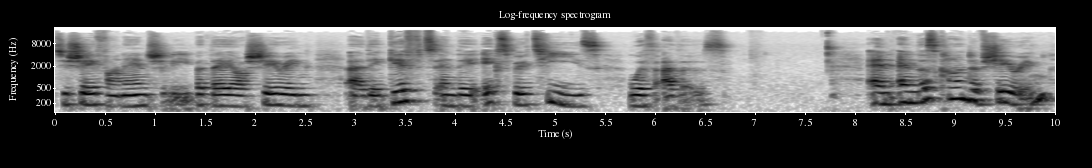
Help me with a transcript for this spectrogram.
to share financially, but they are sharing uh, their gifts and their expertise with others. And, and this kind of sharing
